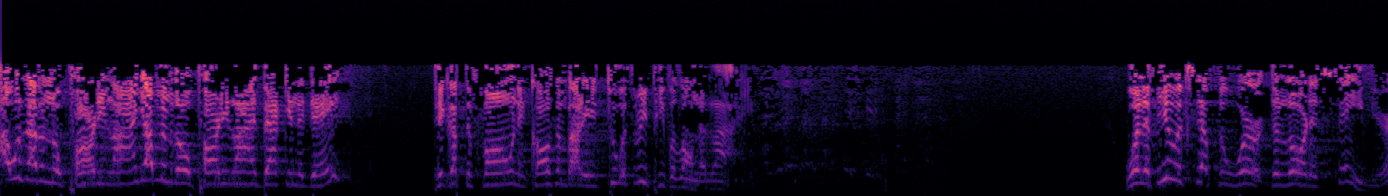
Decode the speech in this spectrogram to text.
I was out on no party line. Y'all remember the old party line back in the day? Pick up the phone and call somebody, two or three people on the line. Well, if you accept the word, the Lord as Savior,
